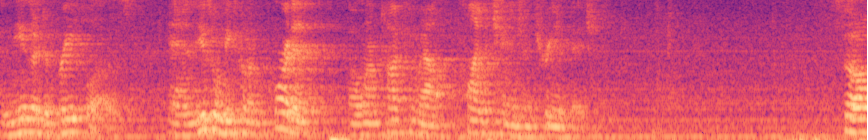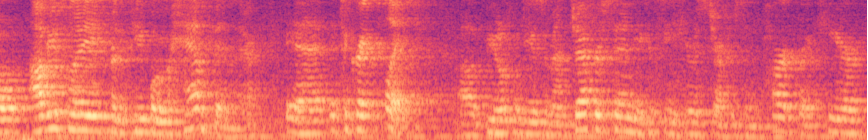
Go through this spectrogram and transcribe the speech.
And these are debris flows. And these will become important uh, when I'm talking about climate change and tree invasion. So obviously, for the people who have been there, uh, it's a great place. Uh, beautiful views of Mount Jefferson. You can see here's Jefferson Park right here.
